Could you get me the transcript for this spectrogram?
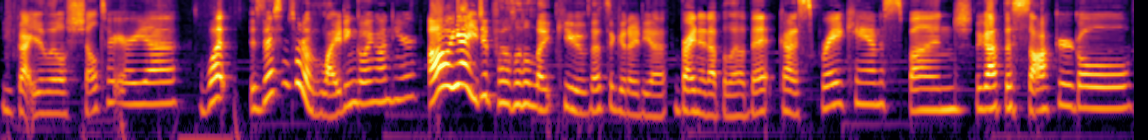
You've got your little shelter area. What? Is there some sort of lighting going on here? Oh yeah, you did put a little light cube. That's a good idea. Brighten it up a little bit. Got a spray can, a sponge. We got the soccer goal.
